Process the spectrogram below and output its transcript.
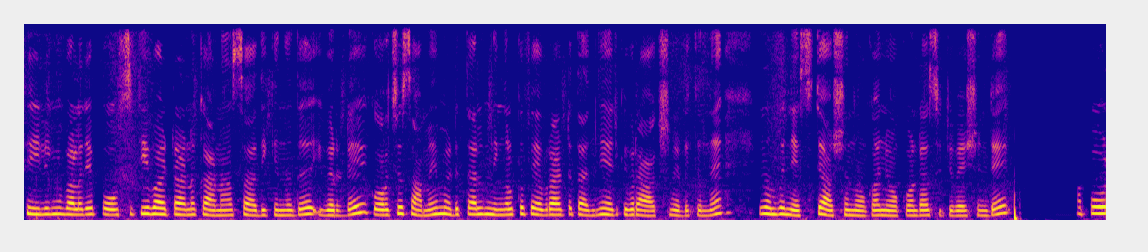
ഫീലിംഗ് വളരെ പോസിറ്റീവായിട്ടാണ് കാണാൻ സാധിക്കുന്നത്. ഇവരുടെ കുറച്ച് സമയം എടുത്താലും നിങ്ങൾക്ക് ഫേവറായിട്ട് തന്നെയായിരിക്കും ഇവർ ആക്ഷൻ എടുക്കുന്നത്. നമുക്ക് നെക്സ്റ്റ് ആക്ഷൻ നോക്കാം. നോക്കേണ്ട സിറ്റുവേഷന്റെ അപ്പോൾ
